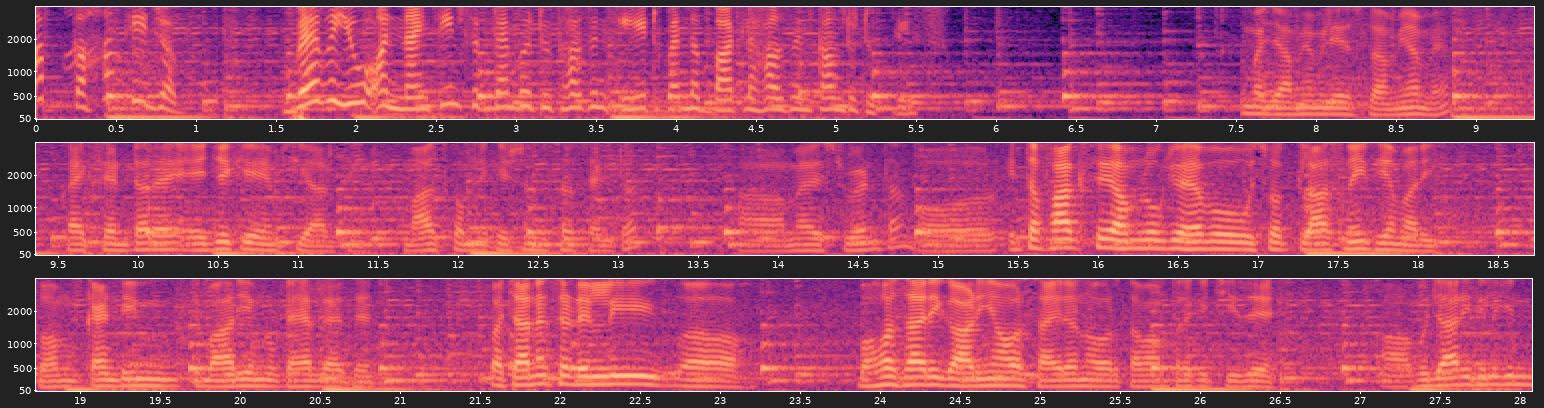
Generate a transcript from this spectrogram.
आप कहाँ थे जब? Where were you on 19 September 2008 when the Butler House encounter took place? मैं जामिया मिलिया इस्लामिया में का एक सेंटर है A J K M C R C mass communication research centre मैं स्टूडेंट था और इतफाक़ से हम लोग जो है वो उस वक्त क्लास नहीं थी हमारी। तो हम कैंटीन के बाहर ही हम लोग टहल रहे थे। तो अचानक सडनली बहुत सारी गाड़ियाँ और सायरन और तमाम तरह की चीज़ें वो जा रही थी। लेकिन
